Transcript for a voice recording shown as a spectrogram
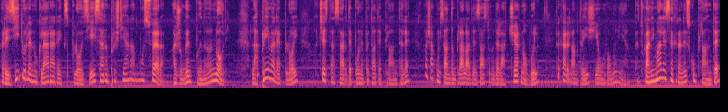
rezidurile nucleare ale exploziei s-ar împrăștia în atmosferă, ajungând până în nori. La primele ploi, acestea s-ar depune pe toate plantele, așa cum s-a întâmplat la dezastrul de la Cernobâl, pe care l-am trăit și eu în România. Pentru că animalele se hrănesc cu plante,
